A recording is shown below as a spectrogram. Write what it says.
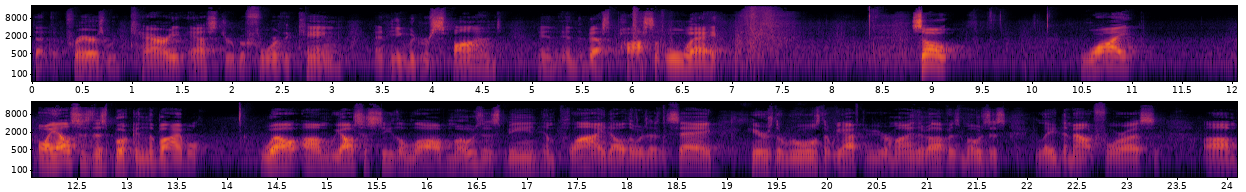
that the prayers would carry Esther before the king, and he would respond in, in the best possible way. So, why, why else is this book in the Bible? Well, um, we also see the law of Moses being implied, although it doesn't say, here's the rules that we have to be reminded of as Moses laid them out for us. Um,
